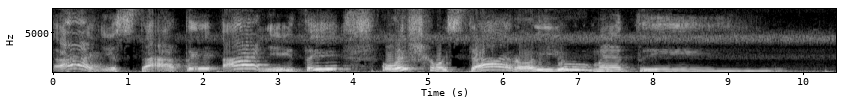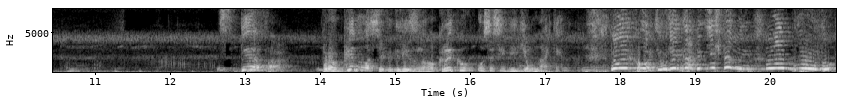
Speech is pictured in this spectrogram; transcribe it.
ані стати, ані йти, лиш хвостярою мети. Стефа прокинулася від різного крику у сусідній кімнаті. Хочу вдягати ці штани, не буду,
